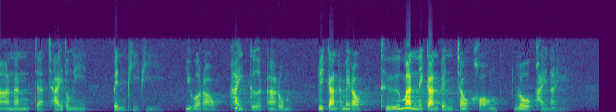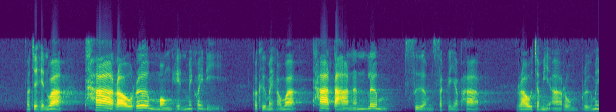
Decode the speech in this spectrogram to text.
านั้นจะใช้ตรงนี้เป็นผีผียั่วเราให้เกิดอารมณ์ ด้วยการทำให้เราถือมั่นในการเป็นเจ้าของโลกภายใน เราจะเห็นว่าถ้าเราเริ่มมองเห็นไม่ค่อยดี ก็คือหมายความว่า ถ้าตานั้นเริ่ม เสื่อมศักยภาพ เราจะมีอารมณ์หรือไม่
